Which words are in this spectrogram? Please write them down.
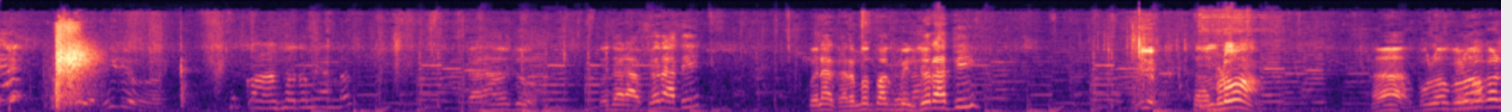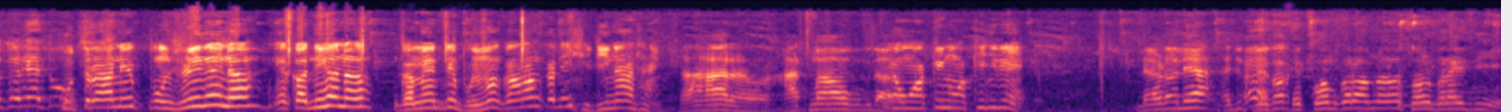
યાર? શું તમે અંદર? કરાવજો. તો દર આવશો રાતી? કોઈના ઘરમાં પગ મિલશો રાતી? સાંભળો. હા બોલો બોલો. કરતો રે તું. કૂતરાની પૂંછડી નહીં ને એ કદી હે ને ગમે તે ભૂઈમાં કામ કદી સીધી ના થાય. હા હા હાથમાં આવો કોક એ વાંકી ને વાંકી જ રે. દાડો લ્યા હજુ ભેગો એક કામ કરો હમણાં ભરાઈ દઈએ.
